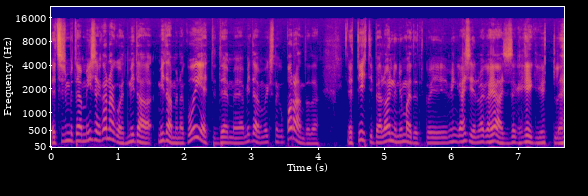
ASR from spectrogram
et siis me teame ise ka nagu, et mida, mida me nagu õieti teeme ja mida me võiks nagu parandada. et tihtipeale on ju niimoodi, et kui mingi asi on väga hea, siis ega keegi ei ütle.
